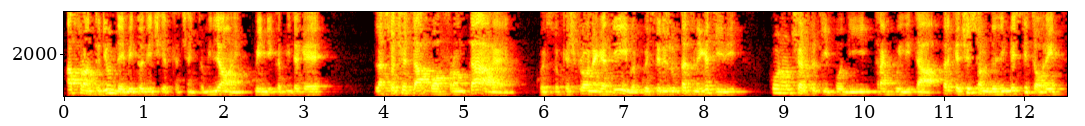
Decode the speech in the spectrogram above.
a fronte di un debito di circa 100 milioni. Quindi capite che la società può affrontare questo cash flow negativo e questi risultati negativi con un certo tipo di tranquillità, perché ci sono degli investitori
